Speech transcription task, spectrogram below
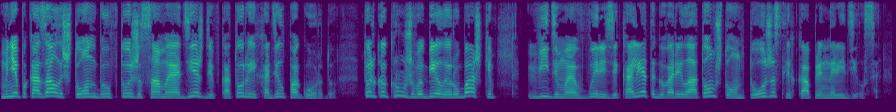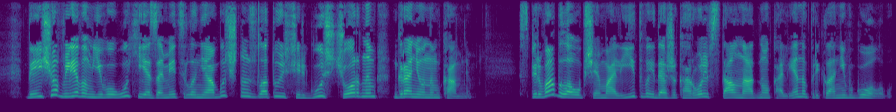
Мне показалось, что он был в той же самой одежде, в которой и ходил по городу. Только кружево белой рубашки, видимое в вырезе калета, говорило о том, что он тоже слегка принарядился. Да еще в левом его ухе я заметила необычную золотую серьгу с черным граненым камнем. Сперва была общая молитва, и даже король встал на одно колено, преклонив голову.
